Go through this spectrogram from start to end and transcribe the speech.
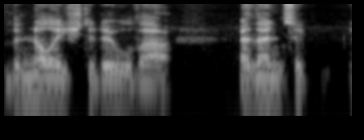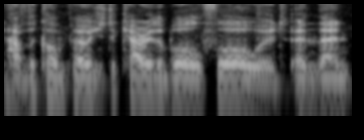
the knowledge to do that, and then to have the composure to carry the ball forward, and then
